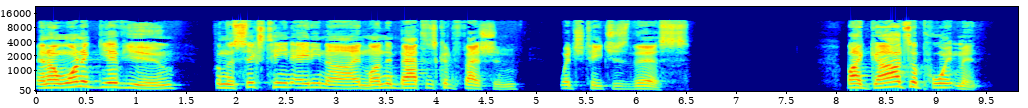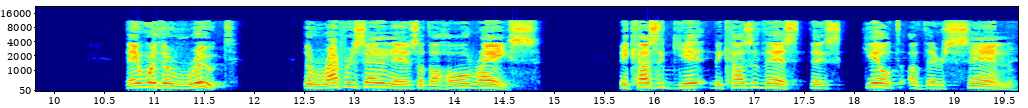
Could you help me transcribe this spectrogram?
And I want to give you from the 1689 London Baptist Confession, which teaches this. By God's appointment, they were the root, the representatives of the whole race. Because of, because of this, this guilt of their sin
